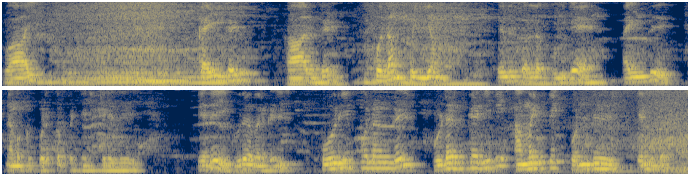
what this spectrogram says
வாய் கைகள் கால்கள் புதம் புய்யம் என்று சொல்லக்கூடிய ஐந்து நமக்கு கொடுக்கப்பட்டிருக்கிறது. இதை குரு அவர்கள் பொறிப்புலன்கள் உடற்கருவி அமைப்பை கொண்டு என்று சொல்றார்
